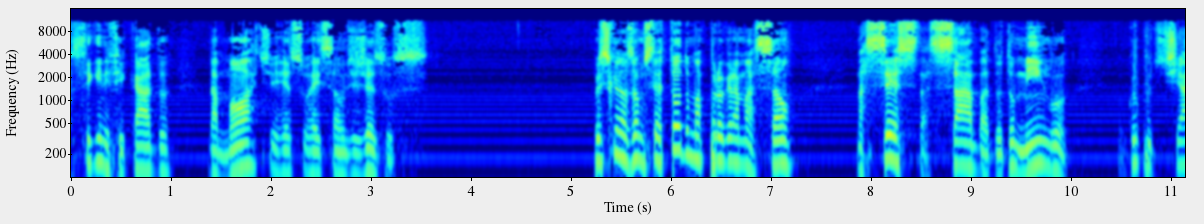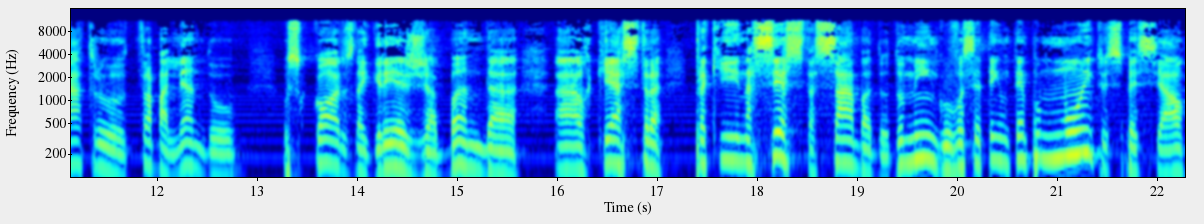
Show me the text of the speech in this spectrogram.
significado da morte e ressurreição de Jesus. Por isso que nós vamos ter toda uma programação na sexta, sábado, domingo, o grupo de teatro trabalhando, os coros da igreja, a banda, a orquestra, para que na sexta, sábado, domingo, você tenha um tempo muito especial,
